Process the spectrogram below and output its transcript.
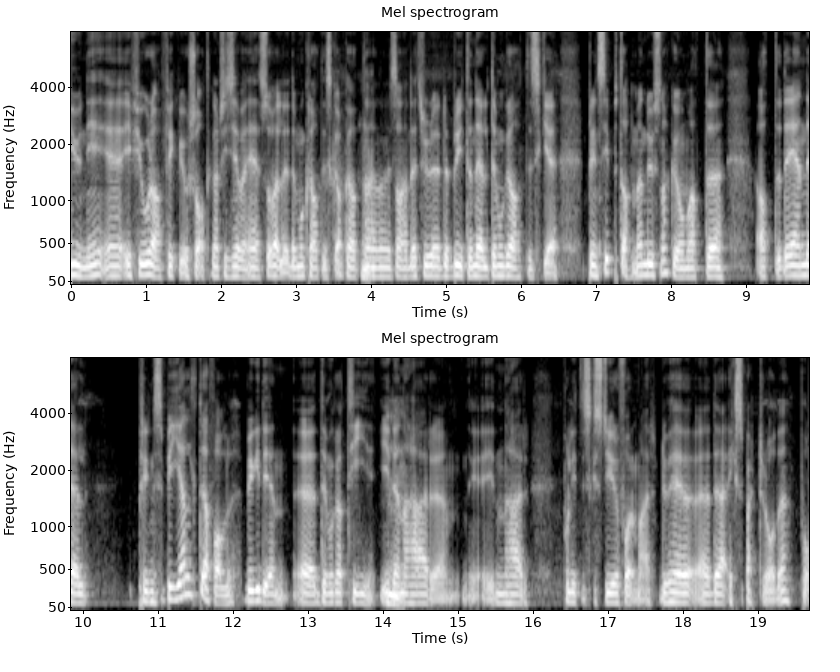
juni uh, i fjor da, fikk vi jo se at det kanskje ikke er så veldig demokratisk akkurat. Det. Jeg tror det, det bryter en del demokratiske prinsipp, da. Men du snakker jo om at, eh, at det er en del prinsipielt iallfall bygd eh, demokrati i Mm. denne her eh, i denne her politiske styreform her. Du har eh, det er ekspertrådet på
